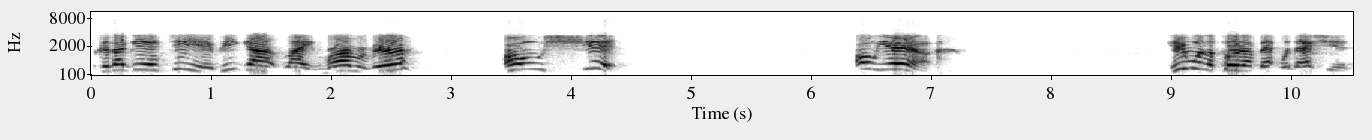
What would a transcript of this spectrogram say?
Because I guarantee you, if he got like Ron Rivera, oh shit. Oh yeah. He would have put up that with that shit.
